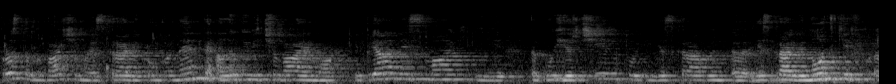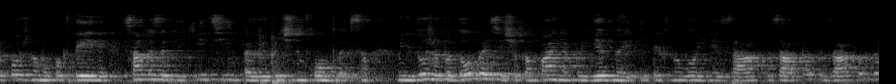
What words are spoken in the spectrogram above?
Просто ми бачимо яскраві компоненти, але ми відчуваємо і пряний смак, і таку гірчинку, і яскраві, е, яскраві нотки в кожному коктейлі саме завдяки цим аеробічним комплексам. Мені дуже подобається, що компанія поєднує і технології заходу,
